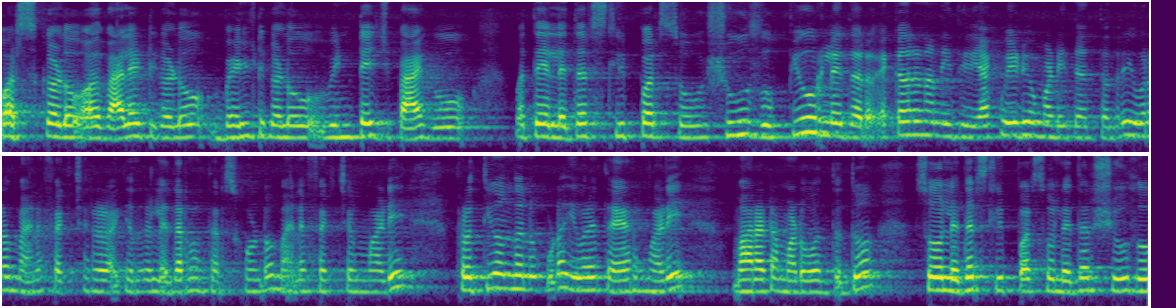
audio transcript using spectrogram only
ಪರ್ಸ್ಗಳು ವ್ಯಾಲೆಟ್ಗಳು, ಬೆಲ್ಟ್ಗಳು, ವಿಂಟೇಜ್ ಬ್ಯಾಗು, ಮತ್ತು leather slippers, shoes, pure leather. ಯಾಕಂದರೆ ನಾನು ಇದು ಯಾಕೆ ವೀಡಿಯೋ ಮಾಡಿದ್ದೆ ಅಂತಂದರೆ ಇವರ ಮ್ಯಾನುಫ್ಯಾಕ್ಚರರ್ ಅಂದರೆ ಲೆದರ್ನ ತರಿಸ್ಕೊಂಡು ಮ್ಯಾನುಫ್ಯಾಕ್ಚರ್ ಮಾಡಿ ಪ್ರತಿಯೊಂದನ್ನು ಕೂಡ ಇವರೇ ತಯಾರು ಮಾಡಿ ಮಾರಾಟ ಮಾಡುವಂಥದ್ದು. So leather slippers, leather shoes,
